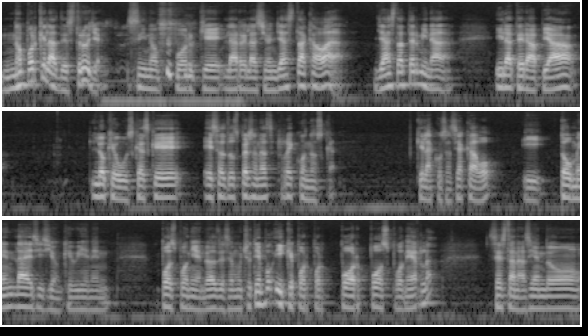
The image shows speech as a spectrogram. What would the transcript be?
no porque las destruya, sino porque la relación ya está acabada, ya está terminada. Y la terapia lo que busca es que esas dos personas reconozcan que la cosa se acabó y tomen la decisión que vienen posponiendo desde hace mucho tiempo y que por, por, por posponerla se están haciendo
